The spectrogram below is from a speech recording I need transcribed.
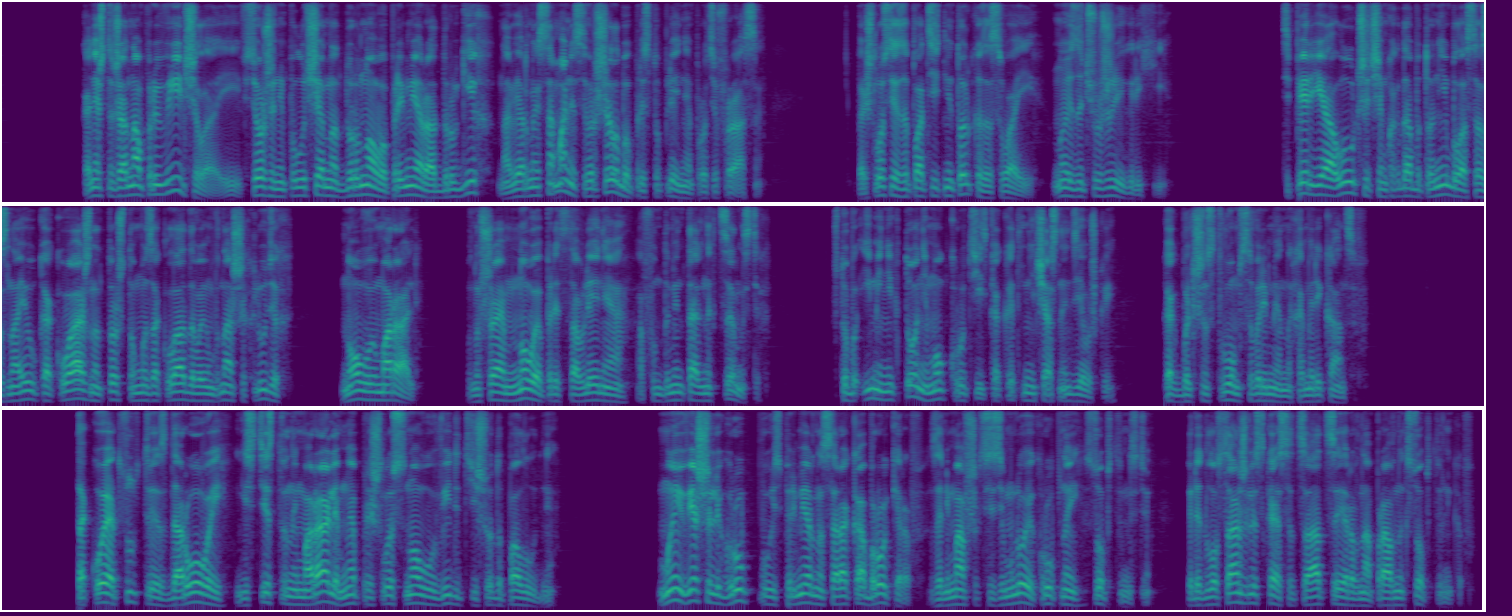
Конечно же, она преувеличила, и все же, не получая дурного примера от других, наверное, сама не совершила бы преступления против расы. Пришлось ей заплатить не только за свои, но и за чужие грехи. Теперь я лучше, чем когда бы то ни было, осознаю, как важно то, что мы закладываем в наших людях новую мораль, внушаем новое представление о фундаментальных ценностях, чтобы ими никто не мог крутить, как этой несчастной девушкой, как большинством современных американцев. Такое отсутствие здоровой, естественной морали мне пришлось снова увидеть еще до полудня. Мы вешали группу из примерно 40 брокеров, занимавшихся землей и крупной собственностью, перед Лос-Анджелесской ассоциацией равноправных собственников.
